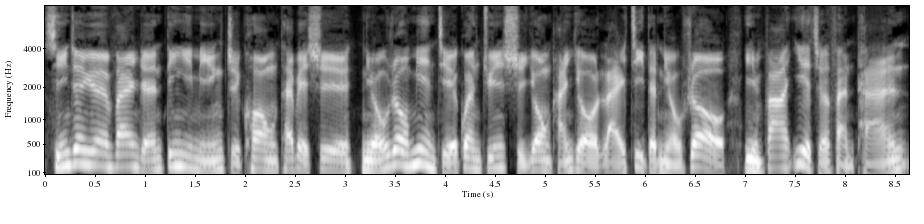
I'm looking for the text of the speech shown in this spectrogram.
行政院发言人丁一鸣指控台北市牛肉面节冠军使用含有来剂的牛肉，引发业者反弹。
